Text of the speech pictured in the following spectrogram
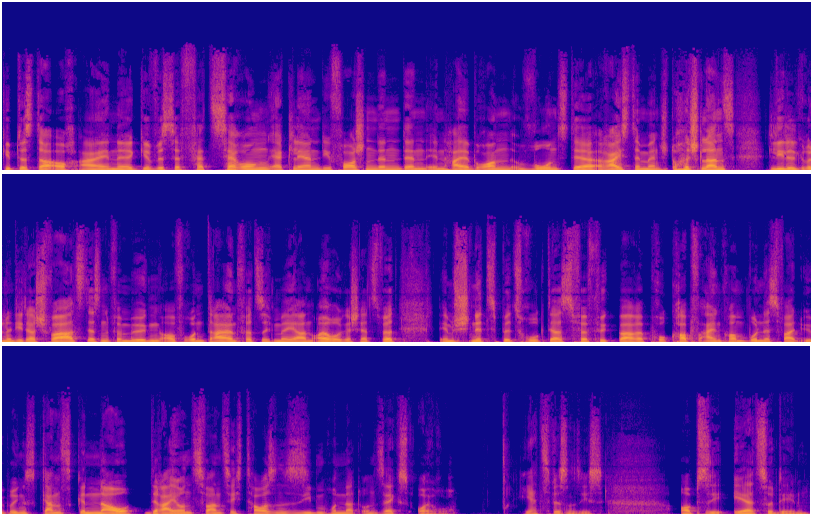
gibt es da auch eine gewisse Verzerrung, erklären die Forschenden, denn in Heilbronn wohnt der reichste Mensch Deutschlands, Lidl-Gründer Dieter Schwarz, dessen Vermögen auf rund 43 Milliarden Euro geschätzt wird. Im Schnitt betrug das verfügbare Pro-Kopf-Einkommen bundesweit übrigens ganz genau 23.706 Euro. Jetzt wissen Sie es ob sie eher zu den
